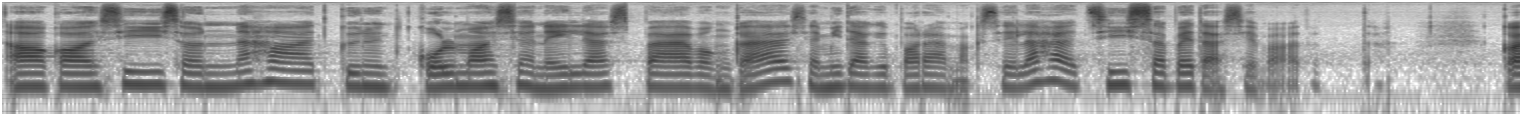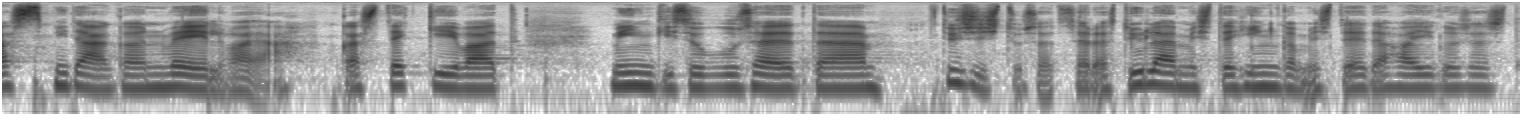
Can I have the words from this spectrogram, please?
aga siis on näha, et kui nüüd kolmas ja neljas päev on käes ja midagi paremaks ei lähe, et siis saab edasi vaadata. kas midagi on veel vaja, kas tekivad mingisugused äh, tüsistused sellest ülemiste hingamisteede haigusest,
